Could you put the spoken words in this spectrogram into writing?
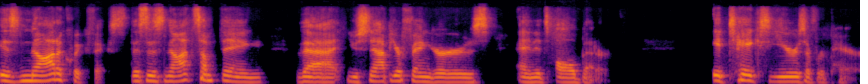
is not a quick fix. This is not something that you snap your fingers and it's all better. it takes years of repair,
